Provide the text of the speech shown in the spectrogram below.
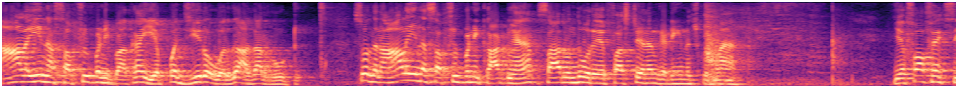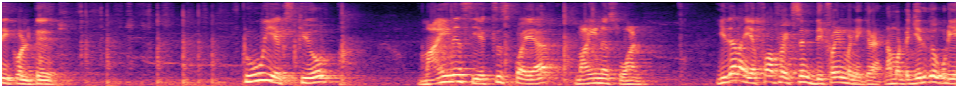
நாளையும் நான் சப்ஸ்டியூட் பண்ணி பார்க்க எப்போ ஜீரோ வருதோ அதான் ரூட்டு ஸோ இந்த நாளையும் நான் சப்ஸ்டியூட் பண்ணி காட்டுவேன். சார் வந்து ஒரு ஃபஸ்ட்டு என்னன்னு கேட்டிங்கன்னு வச்சுக்கோங்களேன். F of x equal to two x cube minus x square minus one இதை நான் எஃப் ஆஃப் டிஃபைன் பண்ணிக்கிறேன். நம்மகிட்ட இருக்கக்கூடிய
